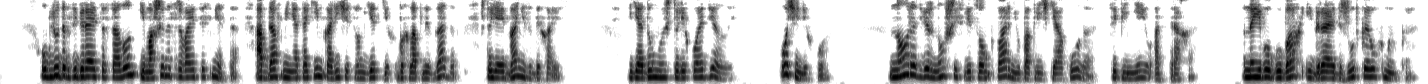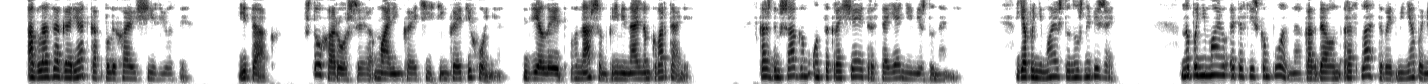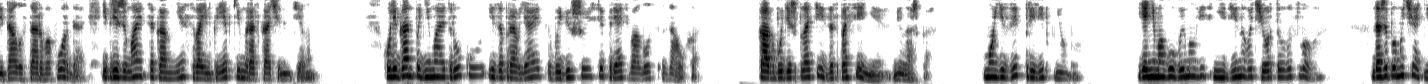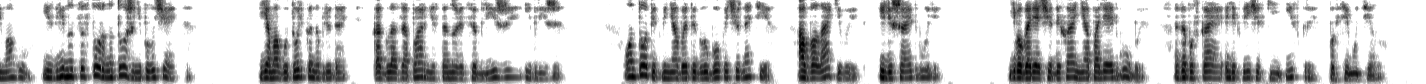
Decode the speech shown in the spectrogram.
Ублюдок забирается в салон, и машина срывается с места, обдав меня таким количеством едких выхлопных газов, что я едва не задыхаюсь. Я думаю, что легко отделалась. Очень легко. Но, развернувшись лицом к парню по кличке Акула, цепенею от страха. На его губах играет жуткая ухмылка, а глаза горят, как полыхающие звезды. Итак, что хорошая, маленькая, чистенькая Тихоня делает в нашем криминальном квартале? С каждым шагом он сокращает расстояние между нами. Я понимаю, что нужно бежать. Но понимаю это слишком поздно, когда он распластывает меня по металлу старого Форда и прижимается ко мне своим крепким раскачанным телом. Хулиган поднимает руку и заправляет выбившуюся прядь волос за ухо. «Как будешь платить за спасение, милашка?» Мой язык прилип к небу. Я не могу вымолвить ни единого чертового слова. Даже помычать не могу, и сдвинуться в сторону тоже не получается. Я могу только наблюдать, как глаза парня становятся ближе и ближе. Он топит меня в этой глубокой черноте, обволакивает и лишает воли. Его горячее дыхание опаляет губы, запуская электрические искры по всему телу.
